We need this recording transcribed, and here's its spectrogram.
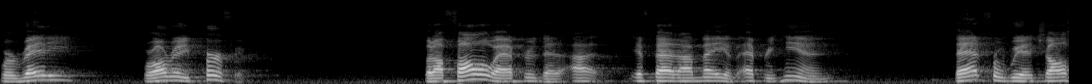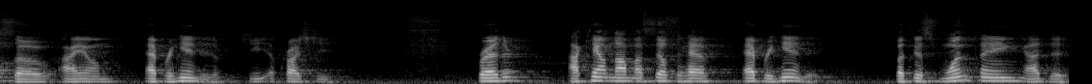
were ready, were already perfect but I follow after that I, if that I may apprehend that for which also I am apprehended of, of Christ Jesus. Brethren, I count not myself to have apprehended, but this one thing I do,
